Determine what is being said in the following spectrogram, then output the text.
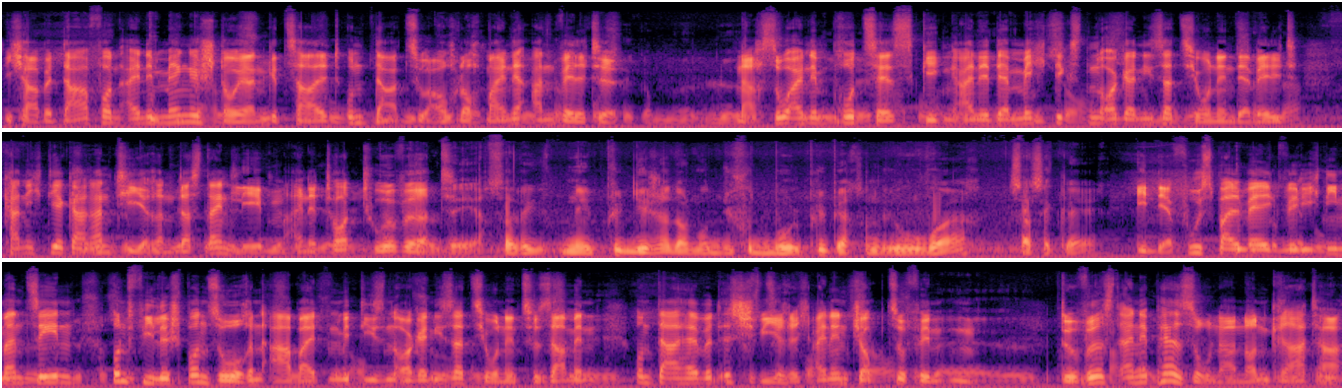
Ich habe davon eine Menge Steuern gezahlt und dazu auch noch meine Anwälte. Nach so einem Prozess gegen eine der mächtigsten Organisationen der Welt kann ich dir garantieren, dass dein Leben eine Tortur wird. In der Fußballwelt will dich niemand sehen und viele Sponsoren arbeiten mit diesen Organisationen zusammen und daher wird es schwierig, einen Job zu finden. Du wirst eine persona non grata.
